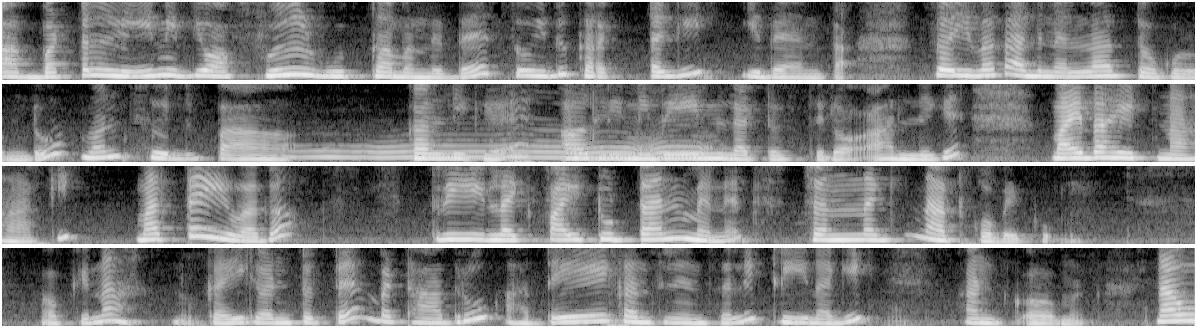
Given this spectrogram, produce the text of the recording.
ಆ ಬಟ್ಟಲ್ಲಿ ಏನಿದೆಯೋ ಆ ಫುಲ್ ಊದ್ತಾ ಬಂದಿದೆ. ಸೊ ಇದು ಕರೆಕ್ಟಾಗಿ ಇದೆ ಅಂತ. ಸೊ ಇವಾಗ ಅದನ್ನೆಲ್ಲ ತಗೊಂಡು ಒಂದು ಸ್ವಲ್ಪ ಕಲ್ಲಿಗೆ ಆಗಲಿ ನೀವೇನು ಲಟ್ಟಿಸ್ತಿರೋ ಅಲ್ಲಿಗೆ ಮೈದಾ ಹಿಟ್ಟನ್ನ ಹಾಕಿ ಮತ್ತೆ ಇವಾಗ three like five to ten minutes ಚೆನ್ನಾಗಿ ನಾದ್ಕೋಬೇಕು. ಓಕೆನಾ? ಕೈಗೆ ಅಂಟುತ್ತೆ ಬಟ್ ಆದರೂ ಅದೇ ಕನ್ಸಿಸ್ಟೆನ್ಸಲ್ಲಿ ಕ್ಲೀನಾಗಿ ಅಂಟ್ ನಾವು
